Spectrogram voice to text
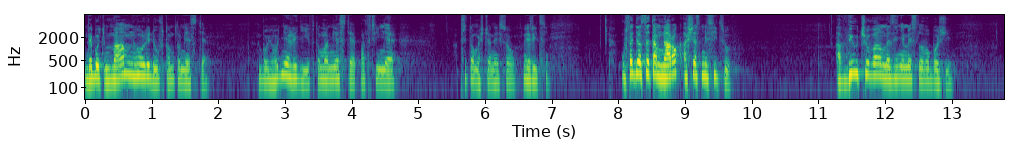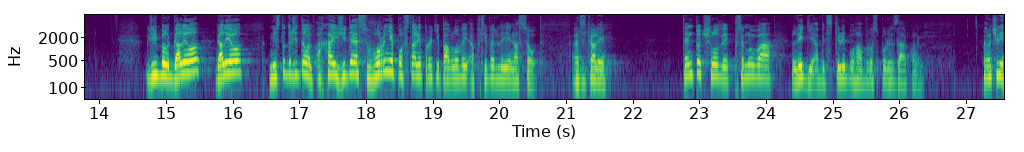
neboť mám mnoho lidů v tomto městě. Neboť hodně lidí v tomhle městě patří mě a přitom ještě nejsou věřící. Usadil se tam na rok a šest měsíců a vyučoval mezi nimi slovo Boží. Když byl Galio, Galio místodržitelem v Achaj, židé svorně postali proti Pavlovi a přivedli jej na soud. A říkali, tento člověk přemlouvá lidi, aby ctili Boha v rozporu s zákonem. No, čili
